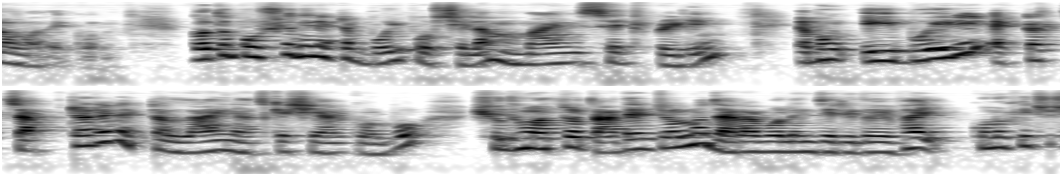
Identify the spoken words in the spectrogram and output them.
আসসালামু আলাইকুম। গত পরশু দিন একটা বই পড়ছিলাম মাইন্ডসেট রিডিং এবং এই বইয়েরই একটা চ্যাপ্টারের একটা লাইন আজকে শেয়ার করব। শুধুমাত্র তাদের জন্য, যারা বলেন যে, হৃদয় ভাই, কোনো কিছু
